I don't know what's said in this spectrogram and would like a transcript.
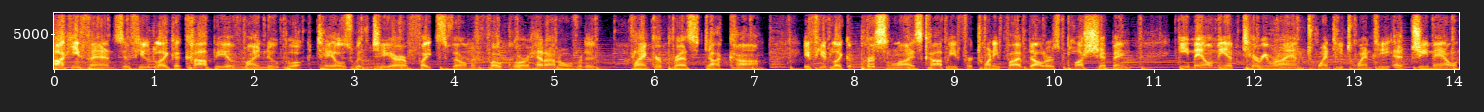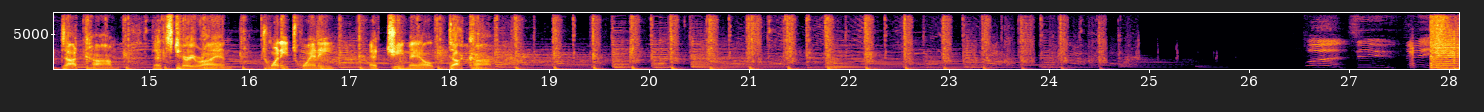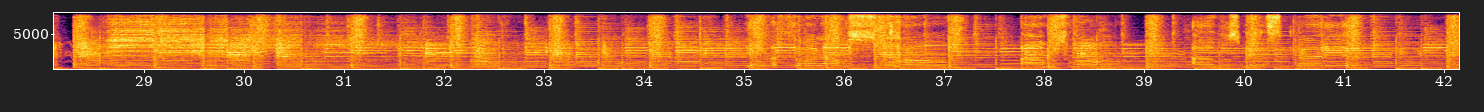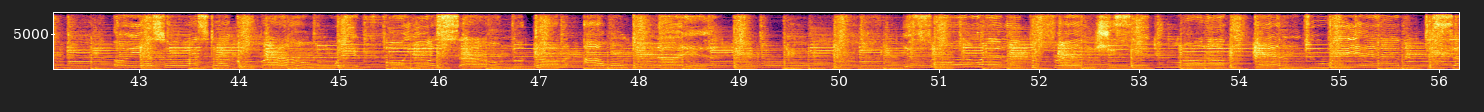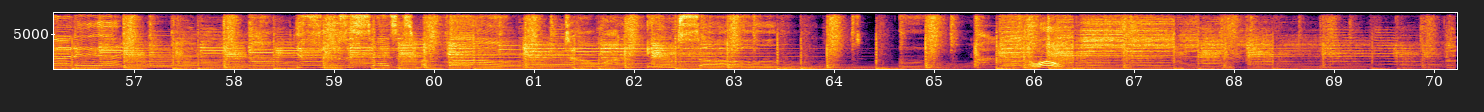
Hockey fans, if you'd like a copy of my new book, Tales with TR Fights, Film, and Folklore, head on over to flankerpress.com. If you'd like a personalized copy for $25 plus shipping, email me at terryryan2020 at gmail.com. That's terryryan2020 at gmail.com.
